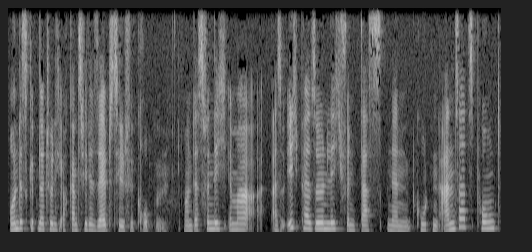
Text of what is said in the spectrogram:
Und es gibt natürlich auch ganz viele Selbsthilfegruppen. Und das finde ich immer, also ich persönlich finde das einen guten Ansatzpunkt,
